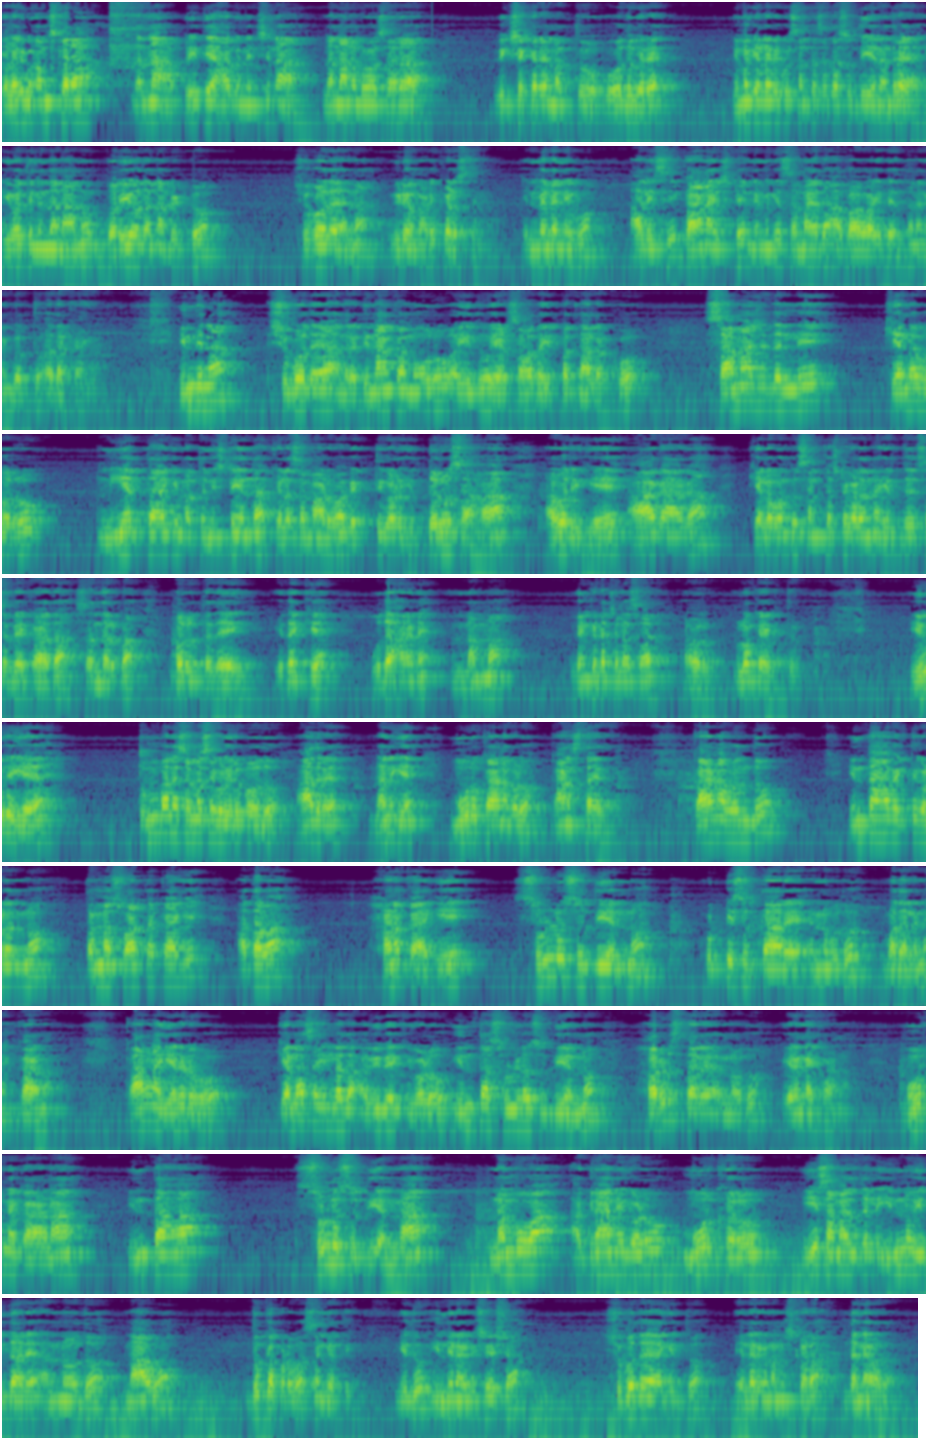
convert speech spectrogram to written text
ಎಲ್ಲರಿಗೂ ನಮಸ್ಕಾರ. ನನ್ನ ಪ್ರೀತಿ ಹಾಗೂ ನೆಚ್ಚಿನ ನನ್ನ ಅನುಭವ ಸಾರ ವೀಕ್ಷಕರೇ ಮತ್ತು ಓದುಗರೇ, ನಿಮಗೆಲ್ಲರಿಗೂ ಸಂತಸದ ಸುದ್ದಿ ಏನಂದ್ರೆ, ಇವತ್ತಿನಿಂದ ನಾನು ಬರೆಯೋದನ್ನ ಬಿಟ್ಟು ಶುಭೋದಯನ ವಿಡಿಯೋ ಮಾಡಿ ಕಳಿಸ್ತೀನಿ. ಇನ್ಮೇಲೆ ನೀವು ಆಲಿಸಿ ಕಾರಣ ಇಷ್ಟೇ, ನಿಮಗೆ ಸಮಯದ ಅಭಾವ ಇದೆ ಅಂತ ನನಗೆ ಗೊತ್ತು. ಅದಕ್ಕಾಗಿ. ಇಂದಿನ ಶುಭೋದಯ ಅಂದ್ರೆ ದಿನಾಂಕ ಮೂರು ಐದು ಎರಡ್ ಸಾವಿರದ ಇಪ್ಪತ್ನಾಲ್ಕು. ಸಮಾಜದಲ್ಲಿ ಕೆಲವರು ನಿಯತ್ತಾಗಿ ಮತ್ತು ನಿಷ್ಠೆಯಿಂದ ಕೆಲಸ ಮಾಡುವ ವ್ಯಕ್ತಿಗಳು ಇದ್ದರೂ ಸಹ ಅವರಿಗೆ ಆಗಾಗ ಕೆಲವೊಂದು ಸಂಕಷ್ಟಗಳನ್ನು ಎದುರಿಸಬೇಕಾದ ಸಂದರ್ಭ ಬರುತ್ತದೆ. ಇದಕ್ಕೆ ಉದಾಹರಣೆ ನಮ್ಮ ವೆಂಕಟಚಲ ಸರ್ ಅವರು, ಲೋಕಾಯುಕ್ತರು. ಇವರಿಗೆ ತುಂಬಾನೇ ಸಮಸ್ಯೆಗಳು ಇರಬಹುದು, ಆದರೆ ನನಗೆ ಮೂರು ಕಾರಣಗಳು ಕಾಣಿಸ್ತಾ ಇದೆ. ಕಾರಣ ಒಂದು, ಇಂತಹ ವ್ಯಕ್ತಿಗಳನ್ನು ತಮ್ಮ ಸ್ವಾರ್ಥಕ್ಕಾಗಿ ಅಥವಾ ಹಣಕ್ಕಾಗಿ ಸುಳ್ಳು ಸುದ್ದಿಯನ್ನು ಹುಟ್ಟಿಸುತ್ತಾರೆ ಎನ್ನುವುದು ಮೊದಲನೇ ಕಾರಣ. ಕಾರಣ ಎರಡು, ಕೆಲಸ ಇಲ್ಲದ ಅವಿವೇಕಿಗಳು ಇಂಥ ಸುಳ್ಳು ಸುದ್ದಿಯನ್ನು ಹರಡಿಸ್ತಾರೆ ಅನ್ನೋದು ಎರಡನೇ ಕಾರಣ. ಮೂರನೇ ಕಾರಣ, ಇಂತಹ ಸುಳ್ಳು ಸುದ್ದಿಯನ್ನು ನಂಬುವ ಅಜ್ಞಾನಿಗಳು, ಮೂರ್ಖರು ಈ ಸಮಾಜದಲ್ಲಿ ಇನ್ನೂ ಇದ್ದಾರೆ ಅನ್ನೋದು ನಾವು ದುಃಖ ಪಡುವ ಸಂಗತಿ. ಇದು ಇಂದಿನ ವಿಶೇಷ ಶುಭೋದಯ ಆಗಿತ್ತು. ಎಲ್ಲರಿಗೂ ನಮಸ್ಕಾರ. ಧನ್ಯವಾದ.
